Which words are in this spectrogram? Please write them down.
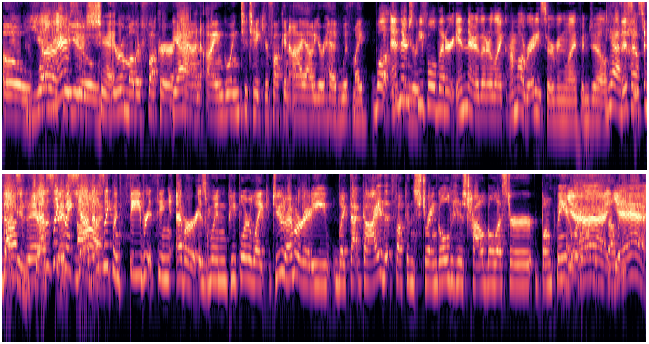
oh, You're a fuck you. shit. You're a motherfucker. Yeah. And I'm going to take your fucking eye out of your head with my. well, and there's fingers. people that are in there that are like, I'm already serving life in jail. Yeah, this so is fuck fucking this. That is like my, yeah, that's on. like my favorite thing ever is when people are like, dude, I'm already like that guy that fucking strangled his child molester bunkmate. or whatever, Yeah, yeah.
